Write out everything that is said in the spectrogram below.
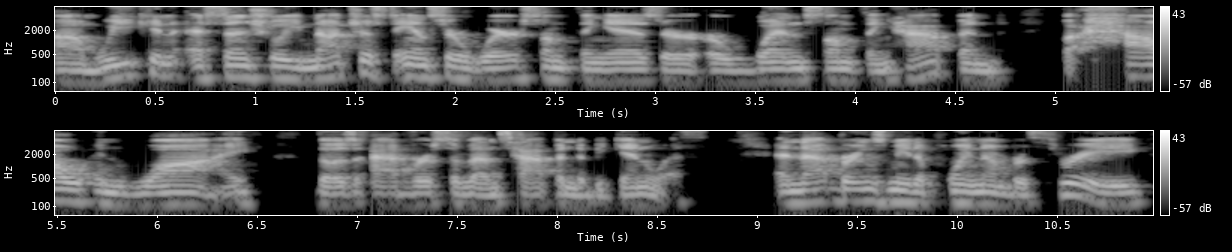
Um, we can essentially not just answer where something is or, or when something happened, but how and why those adverse events happen to begin with. And that brings me to point number three.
